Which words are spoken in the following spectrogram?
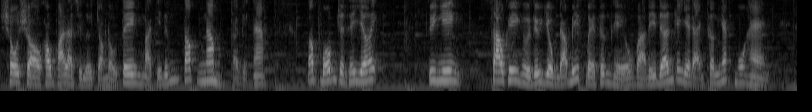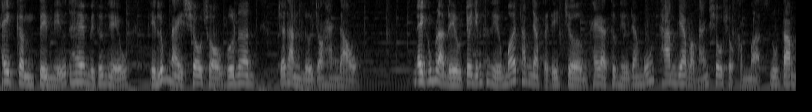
social không phải là sự lựa chọn đầu tiên mà chỉ đứng top 5 tại Việt Nam, top 4 trên thế giới. Tuy nhiên, sau khi người tiêu dùng đã biết về thương hiệu và đi đến cái giai đoạn cân nhắc mua hàng hay cần tìm hiểu thêm về thương hiệu thì lúc này social vươn lên trở thành lựa chọn hàng đầu đây cũng là điều cho những thương hiệu mới thâm nhập về thị trường hay là thương hiệu đang muốn tham gia vào mảng social commerce lưu tâm.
